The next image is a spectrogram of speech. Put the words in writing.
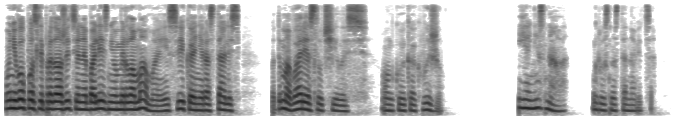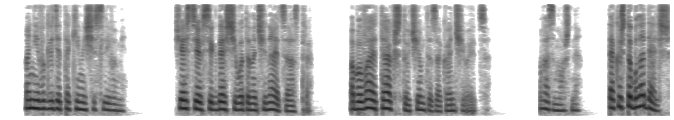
У него после продолжительной болезни умерла мама, и с Викой они расстались. Потом авария случилась. Он кое-как выжил. Я не знала. Грустно становится. Они выглядят такими счастливыми. Счастье всегда с чего-то начинается, Астра. А бывает так, что чем-то заканчивается. Возможно. Так и что было дальше?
